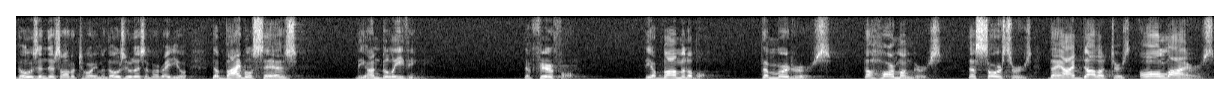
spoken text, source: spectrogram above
those in this auditorium and those who listen by radio, the Bible says the unbelieving, the fearful, the abominable, the murderers, the whoremongers, the sorcerers, the idolaters, all liars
